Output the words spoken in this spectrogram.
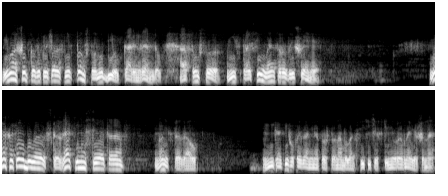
Его ошибка заключалась не в том, что он убил Карен Рэндалл, а в том, что не спросил на это разрешение. Я хотел было сказать ему все это, но не сказал. Никаких указаний на то, что она была психически неуравновешена.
